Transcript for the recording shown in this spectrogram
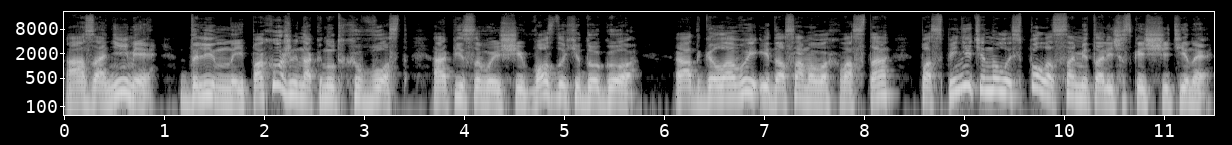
а за ними длинный, похожий на кнут хвост, описывающий в воздухе дугу. От головы и до самого хвоста по спине тянулась полоса металлической щетины.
